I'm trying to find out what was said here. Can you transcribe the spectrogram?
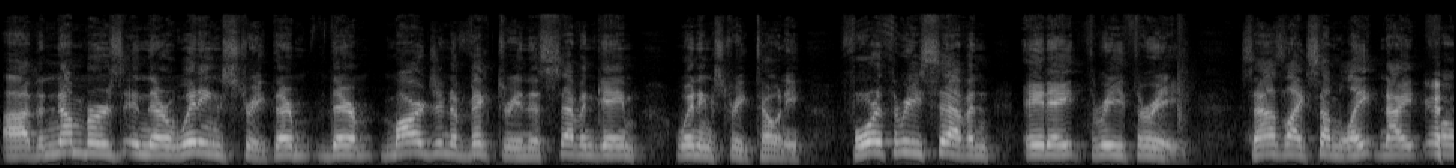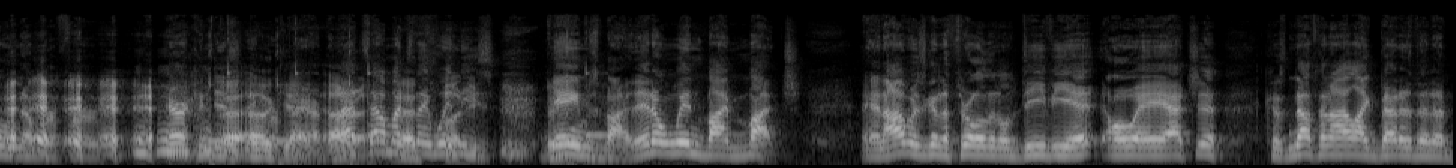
uh, the numbers in their winning streak, their, their margin of victory in this seven game winning streak, Tony 437 8833. Sounds like some late night phone number for air conditioning Okay, repair. But all that's right, how much that's they win funny. these games by. They don't win by much. And I was going to throw a little DVOA at you because nothing I like better than a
